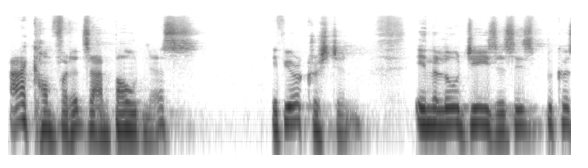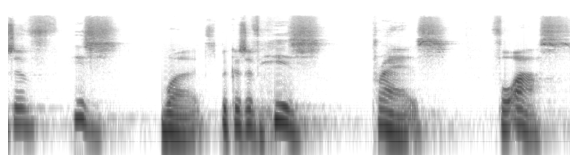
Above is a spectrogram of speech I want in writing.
our confidence, our boldness, if you're a Christian, in the Lord Jesus is because of his words, because of his prayers for us.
